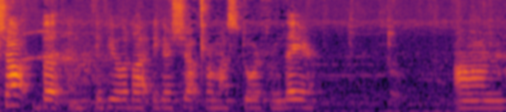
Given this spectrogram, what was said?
shop button if you would like to go shop from my store from there. Um,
